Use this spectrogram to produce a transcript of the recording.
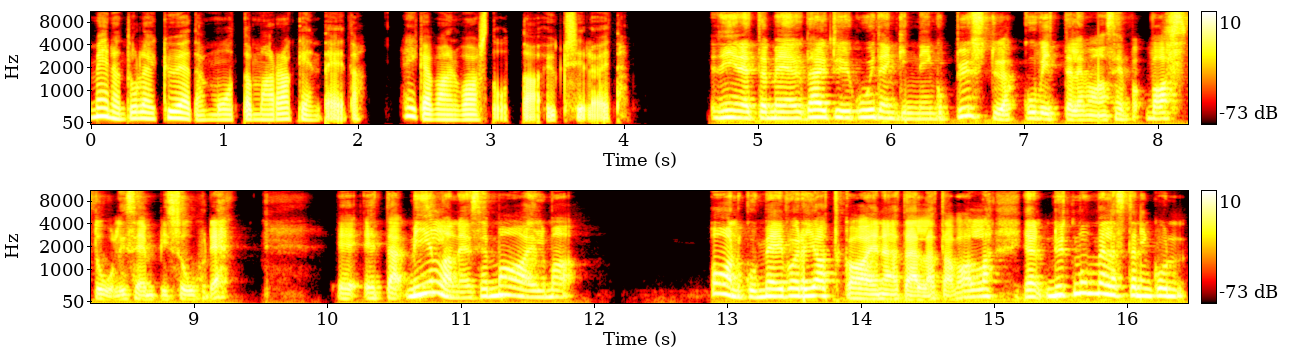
meidän tulee kyetä muuttamaan rakenteita, eikä vain vastuuttaa yksilöitä. Niin, että meidän täytyy kuitenkin niin pystyä kuvittelemaan se vastuullisempi suhde. E, että millainen se maailma on, kun me ei voida jatkaa enää tällä tavalla. Ja nyt mun mielestä niin kun,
